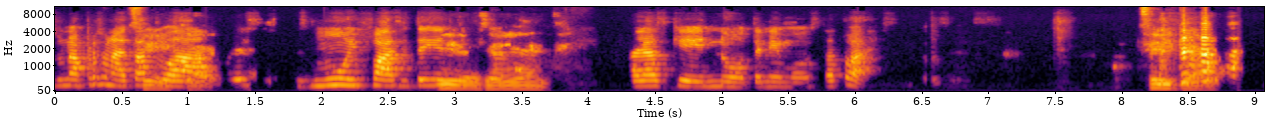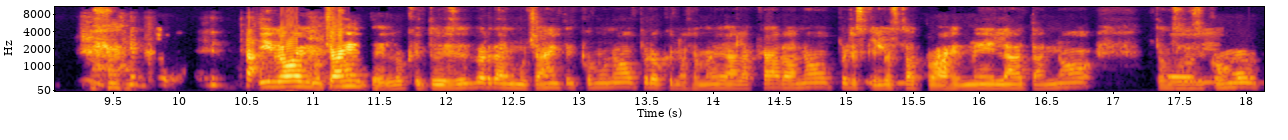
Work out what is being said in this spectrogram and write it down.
Es una persona tatuada, pues es muy fácil de identificar a las que no tenemos tatuajes. Sí, claro. y no, hay mucha gente, lo que tú dices es verdad, hay mucha gente como no, pero que no se me vea la cara, no, pero es que los tatuajes me delatan, no. Entonces, es como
